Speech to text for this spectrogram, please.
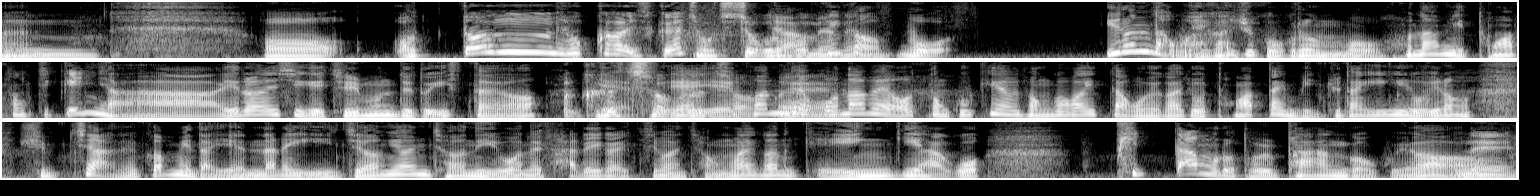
음. 어, 어떤 효과가 있을까요? 정치적으로 야, 보면. 그러니까 뭐 이런다고 해가지고 그럼 뭐 호남이 통합당 찍겠냐 이런 식의 질문들도 있어요. 아, 그렇죠, 예, 그렇죠. 예, 예컨대 예. 호남에 어떤 국회의원 선거가 있다고 해가지고 통합당 민주당 이기고 이런 거 쉽지 않을 겁니다. 옛날에 이정현 전 의원의 사례가 있지만 정말 그건 개인기하고 피땀으로 돌파한 거고요. 네.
